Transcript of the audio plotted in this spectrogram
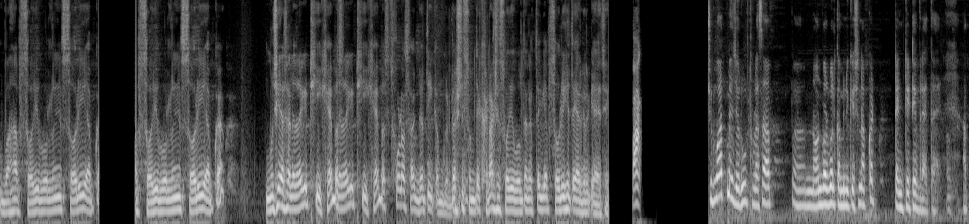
वहाँ आप सॉरी बोल रहे हैं। सॉरी आपका आप सॉरी बोल रहे हैं। सॉरी आपका। मुझे ऐसा लग रहा है कि ठीक है बस लग रहा है कि ठीक है बस थोड़ा सा गति कम कर प्रश्न सुनते खटाक से सॉरी बोलते हैं लगता है कि आप सॉरी ही तैयार करके आए थे। शुरुआत में ज़रूर थोड़ा सा आप नॉन वर्बल कम्युनिकेशन आपका टेंटेटिव रहता है। आप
